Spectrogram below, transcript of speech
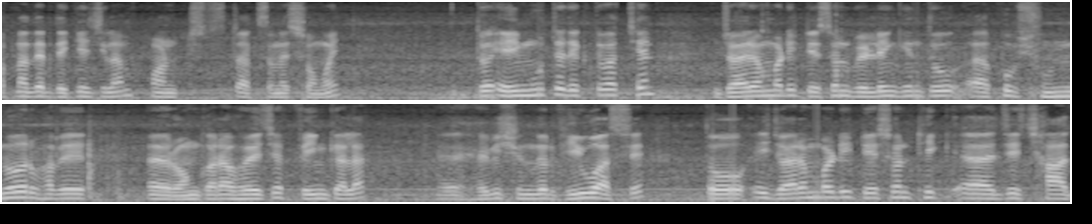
আপনাদের দেখিয়েছিলাম কনস্ট্রাকশনের সময়। তো এই মুহূর্তে দেখতে পাচ্ছেন জয়রামবাটি স্টেশন বিল্ডিং কিন্তু খুব সুন্দরভাবে রং করা হয়েছে পিঙ্ক কালার হেভি সুন্দর ভিউ আসছে। তো এই জয়রামবাটি স্টেশন ঠিক যে ছাদ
